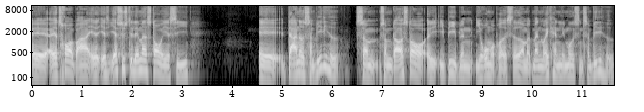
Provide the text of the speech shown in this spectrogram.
øh, og jeg tror bare, jeg, jeg, jeg synes dilemmaet står i at sige, øh, der er noget samvittighed, som, som der også står i, i Bibelen, i Romerbrevet sted, om at man må ikke handle imod sin samvittighed.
